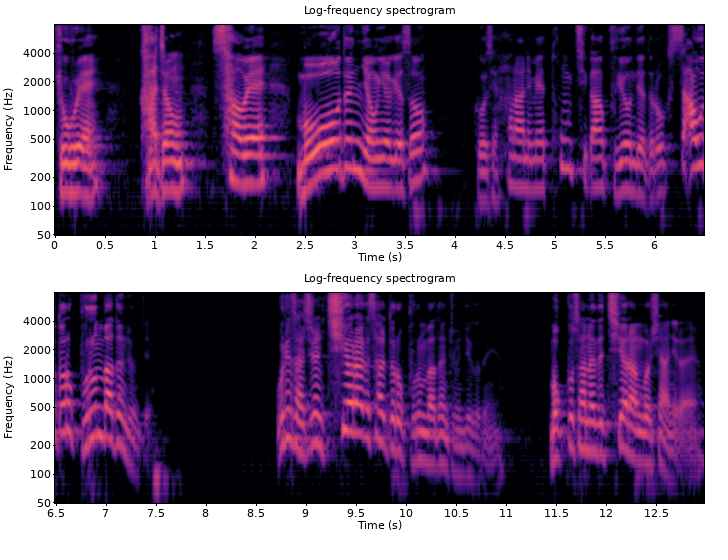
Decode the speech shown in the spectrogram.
교회, 가정, 사회 모든 영역에서 그것에 하나님의 통치가 구현되도록 싸우도록 부름받은 존재. 우리는 사실은 치열하게 살도록 부름받은 존재거든요. 먹고 사는데 치열한 것이 아니라요.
